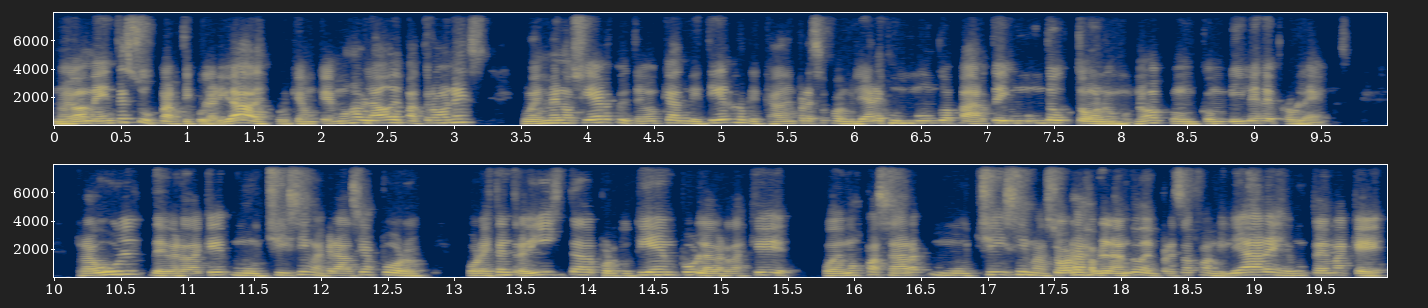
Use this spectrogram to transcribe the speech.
nuevamente sus particularidades, porque aunque hemos hablado de patrones, no es menos cierto y tengo que admitirlo que cada empresa familiar es un mundo aparte y un mundo autónomo, ¿no? Con, con miles de problemas. Raúl, de verdad que muchísimas gracias por, por esta entrevista, por tu tiempo. La verdad es que podemos pasar muchísimas horas hablando de empresas familiares. Es un tema que,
